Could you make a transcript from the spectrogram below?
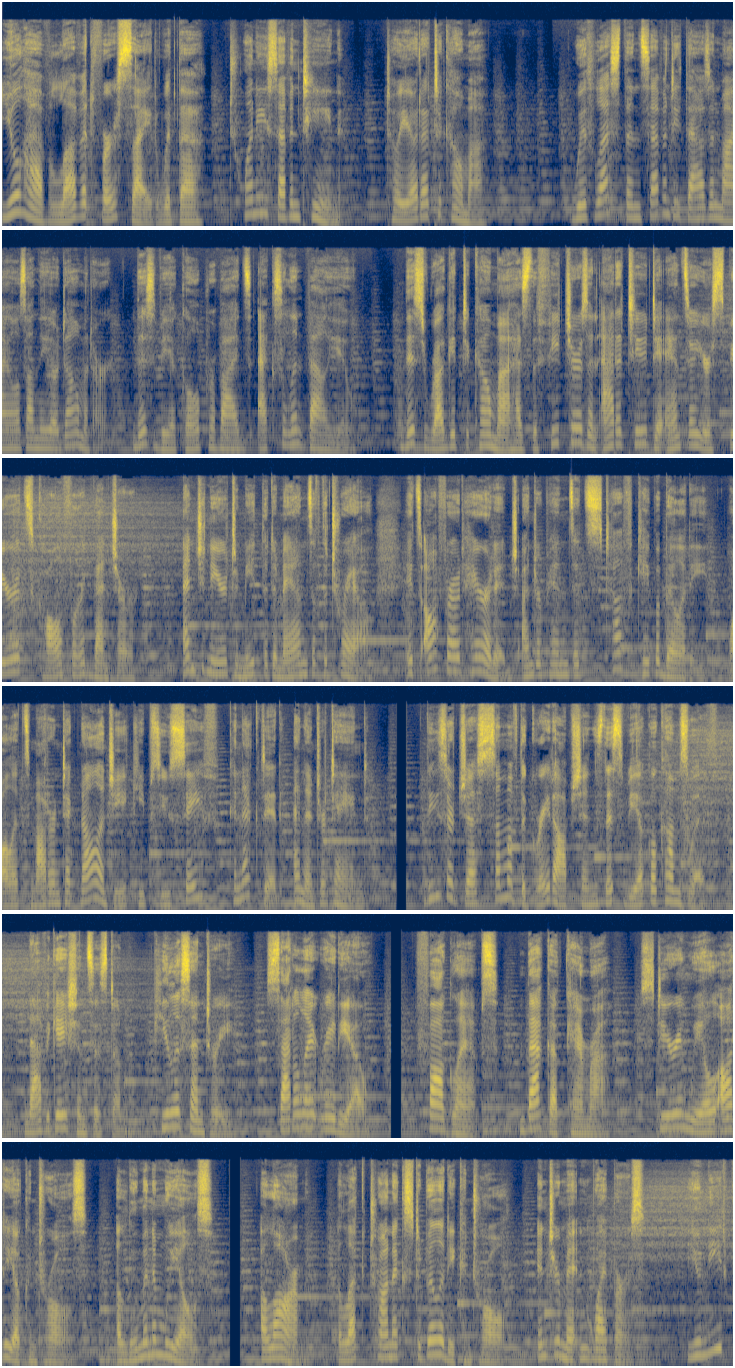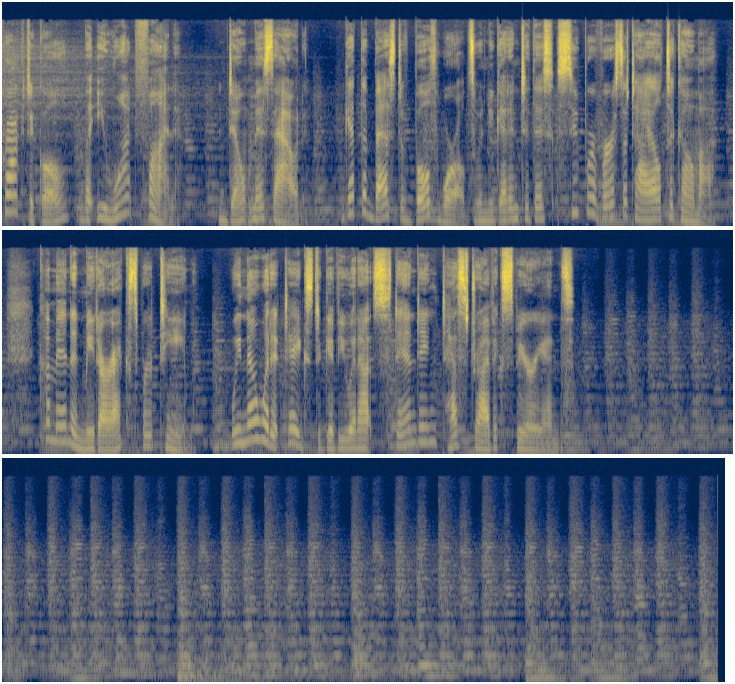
You'll have love at first sight with the 2017 Toyota Tacoma. With less than 70,000 miles on the odometer, this vehicle provides excellent value. This rugged Tacoma has the features and attitude to answer your spirit's call for adventure. Engineered to meet the demands of the trail, its off-road heritage underpins its tough capability, while its modern technology keeps you safe, connected, and entertained. These are just some of the great options this vehicle comes with. Navigation system, keyless entry, satellite radio, fog lamps, backup camera, steering wheel audio controls, aluminum wheels, alarm, electronic stability control, intermittent wipers. You need practical, but you want fun. Don't miss out. Get the best of both worlds when you get into this super versatile Tacoma. Come in and meet our expert team. We know what it takes to give you an outstanding test drive experience.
